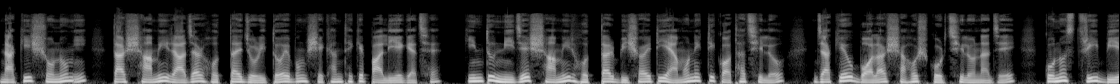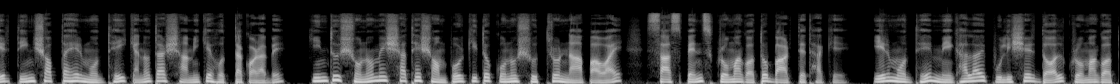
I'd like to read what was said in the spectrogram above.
নাকি সোনমই তার স্বামী রাজার হত্যায় জড়িত এবং সেখান থেকে পালিয়ে গেছে। কিন্তু নিজের স্বামীর হত্যার বিষয়টি এমন একটি কথা ছিল, যা কেউ বলার সাহস করছিল না যে, কোনো স্ত্রী বিয়ের তিন সপ্তাহের মধ্যেই কেন তার স্বামীকে হত্যা করাবে। কিন্তু সোনমের সাথে সম্পর্কিত কোনো সূত্র না পাওয়ায় সাসপেন্স ক্রমাগত বাড়তে থাকে। এর মধ্যে মেঘালয় পুলিশের দল ক্রমাগত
